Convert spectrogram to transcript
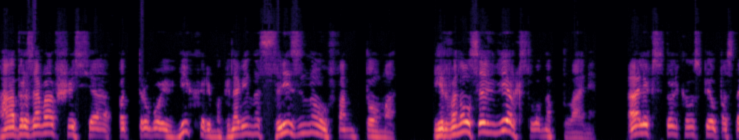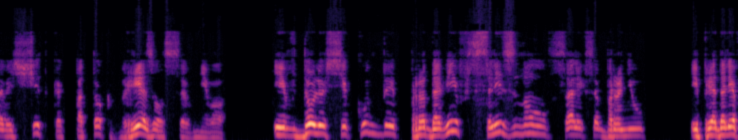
а образовавшийся под трубой вихрь мгновенно слизнул фантома и рванулся вверх, словно пламя. Алекс только успел поставить щит, как поток врезался в него и в долю секунды, продавив, слизнул с Алекса броню, и, преодолев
